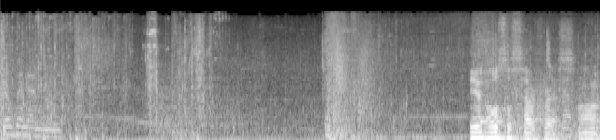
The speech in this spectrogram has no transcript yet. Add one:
Killed an. He had also self-res. Got Oh.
